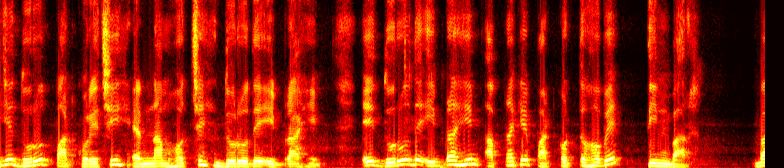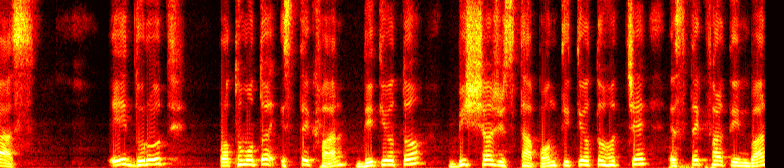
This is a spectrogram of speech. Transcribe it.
যে দুরুদ পাঠ করেছি, এর নাম হচ্ছে দুরুদে ইব্রাহিম। এই দুরুদে ইব্রাহিম আপনাকে পাঠ করতে হবে তিনবার। বাস, এই দুরুদ প্রথমত ইস্তেকফার দ্বিতীয়ত বিশ্বাস স্থাপন, তৃতীয়ত হচ্ছে ইস্তেকফার তিনবার,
